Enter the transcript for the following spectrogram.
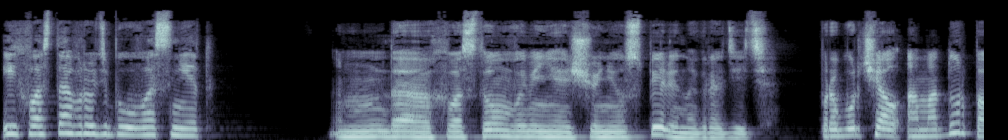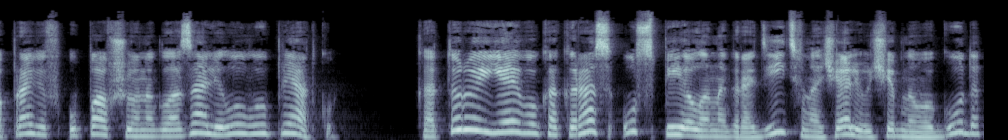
и хвоста вроде бы у вас нет. «Да, хвостом вы меня еще не успели наградить», — пробурчал Амадор, поправив упавшую на глаза лиловую прядку, которую я его как раз успела наградить в начале учебного года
